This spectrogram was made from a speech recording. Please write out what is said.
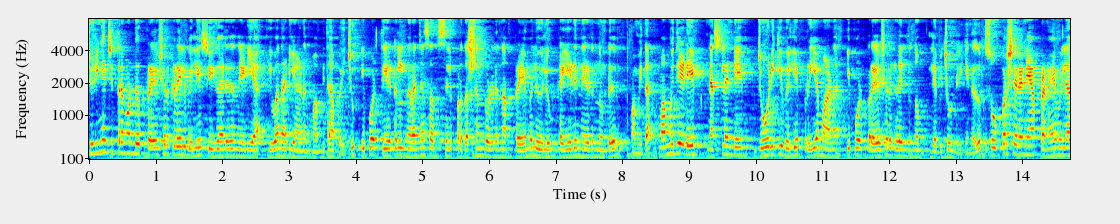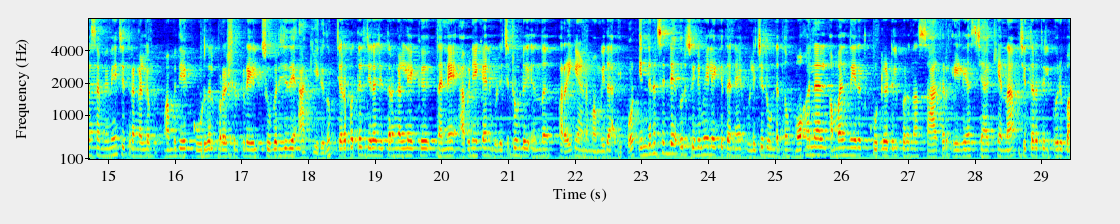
ചുരുങ്ങിയ ചിത്രം കൊണ്ട് പ്രേക്ഷകർക്കിടയിൽ വലിയ സ്വീകാര്യത നേടിയ യുവനടിയാണ് മമിത ബൈജു. ഇപ്പോൾ തിയേറ്ററിൽ നിറഞ്ഞ സദസ്സിൽ പ്രദർശനം തുടരുന്ന പ്രേമലൂലും കയ്യടി നേടുന്നുണ്ട് മമിത. മമിതയുടെയും നസ്ലന്റെയും ജോഡിക്ക് വലിയ പ്രിയമാണ് ഇപ്പോൾ പ്രേക്ഷകർക്കിടയിൽ നിന്നും ലഭിച്ചുകൊണ്ടിരിക്കുന്നത്. സൂപ്പർ ശരണ്യ പ്രണയവിലാസം എന്നീ ചിത്രങ്ങളിലും മമിതയെ കൂടുതൽ പ്രേക്ഷകർക്കിടയിൽ സുപരിചിതയാക്കിയിരുന്നു. ചെറുപ്പത്തിൽ ചില ചിത്രങ്ങളിലേക്ക് തന്നെ അഭിനയിക്കാൻ വിളിച്ചിട്ടുണ്ട് എന്ന് പറയുകയാണ് മമിത ഇപ്പോൾ. ഇന്ദ്രൻസിന്റെ ഒരു സിനിമയിലേക്ക് തന്നെ വിളിച്ചിട്ടുണ്ടെന്നും മോഹൻലാൽ അമൽ നീരത് കൂട്ടുകെട്ടിൽ പിറന്ന സാഗർ ഏലിയാസ് ചാക്കി എന്ന ചിത്രത്തിൽ ഒരു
